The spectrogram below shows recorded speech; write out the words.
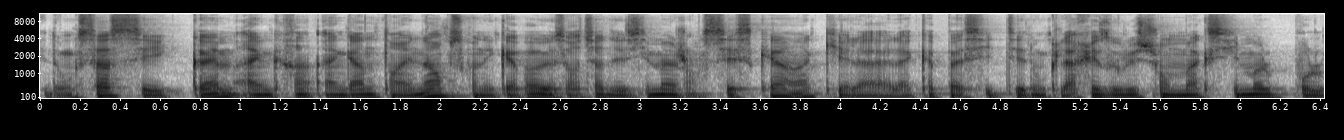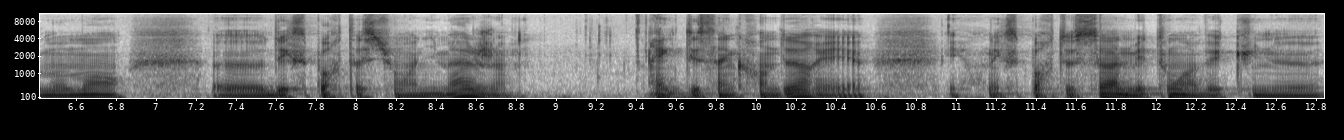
et, donc ça, c'est quand même un, gain de temps énorme, parce qu'on est capable de sortir des images en 16K, hein, qui est la, capacité, donc la résolution maximale pour le moment d'exportation en image avec des 5 renders et, on exporte ça, admettons, avec une,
